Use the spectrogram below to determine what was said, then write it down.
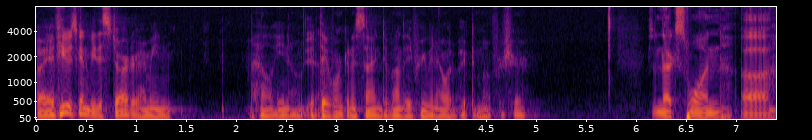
Or if he was going to be the starter, I mean, hell, you know, Yeah. if they weren't going to sign Devonta Freeman, I would have picked him up for sure. So next one, uh,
